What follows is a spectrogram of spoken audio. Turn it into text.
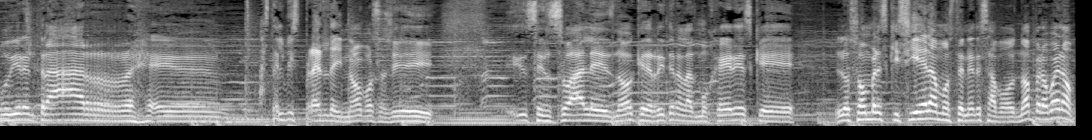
pudiera entrar hasta Elvis Presley, ¿no? Voces así sensuales, ¿no? Que derriten a las mujeres, que los hombres quisiéramos tener esa voz, ¿no? Pero bueno,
